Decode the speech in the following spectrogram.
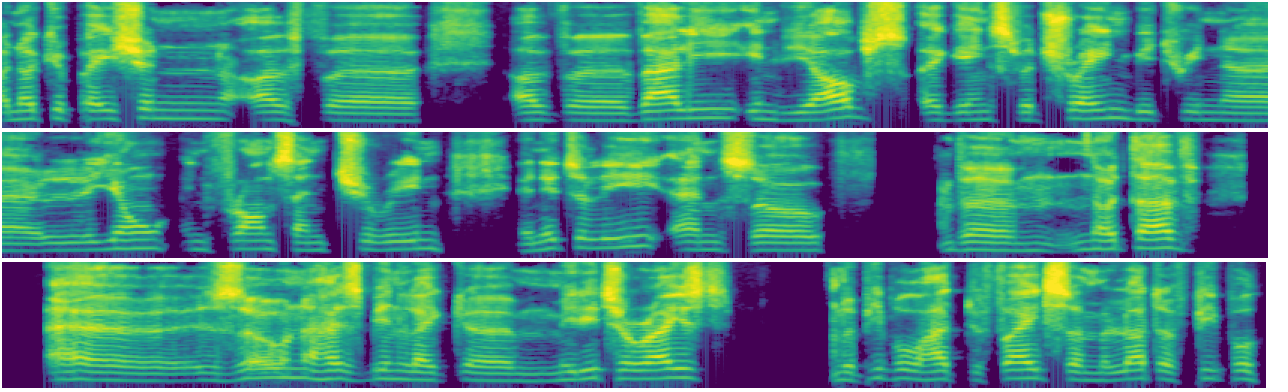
an occupation of uh, of a valley in the Alps against the train between uh, Lyon in France and Turin in Italy, and so the Notav uh, zone has been like uh, militarized the people had to fight. Some a lot of people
